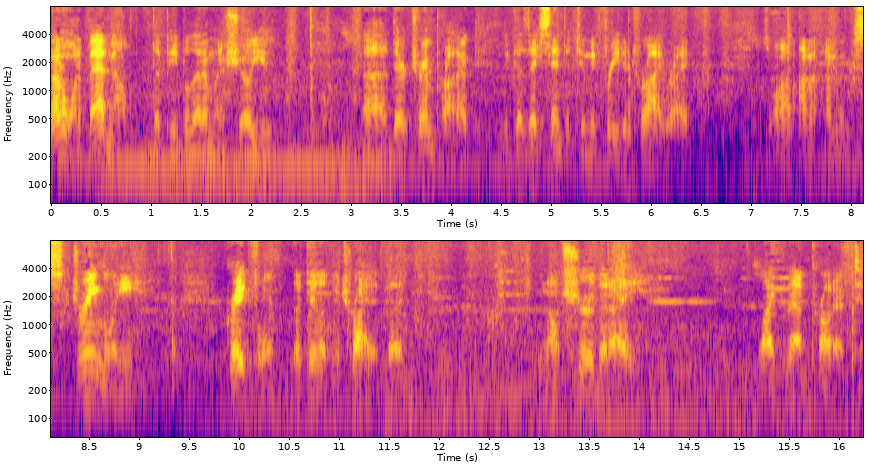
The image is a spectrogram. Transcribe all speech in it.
and I don't want to badmouth the people that I'm going to show you uh, their trim product because they sent it to me free to try right so I'm, I'm, I'm extremely grateful that they let me try it but I'm not sure that I like that product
